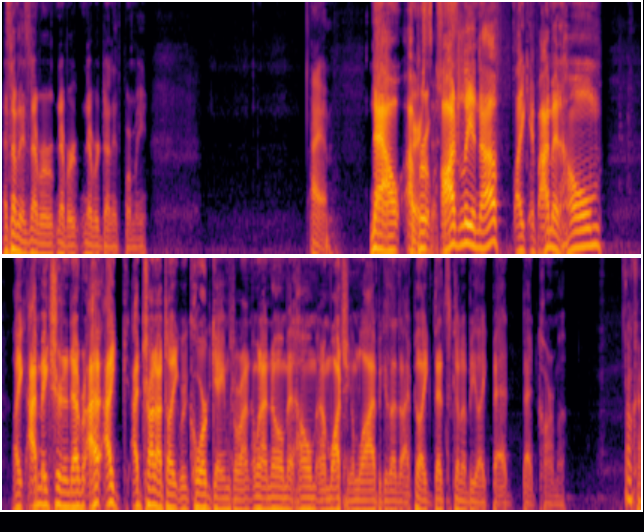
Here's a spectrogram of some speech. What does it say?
That's something that's never, never, never done it for me. I am. Now, I Very per- stitious. oddly enough, like if I'm at home, like I make sure to never. I I, I try not to like record games when I, when I know I'm at home and I'm watching them live because I, I feel like that's gonna be like bad bad karma. Okay.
